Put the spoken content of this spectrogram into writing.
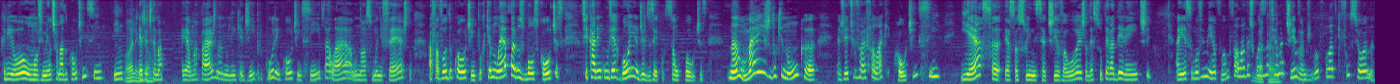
criou um movimento chamado Coaching Sim. Olha, e a gente tem uma, é, uma página no LinkedIn, procurem Coaching Sim, e está lá o nosso manifesto a favor do coaching, porque não é para os bons coaches ficarem com vergonha de dizer que são coaches. Não, mais do que nunca, a gente vai falar que coaching sim. E essa, essa sua iniciativa hoje é super aderente a esse movimento. Vamos falar das coisas Bacana. afirmativas, vamos falar do que funciona.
